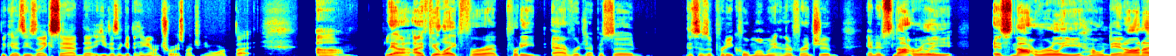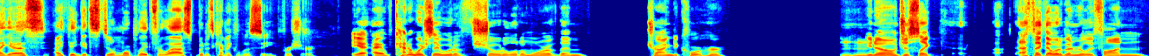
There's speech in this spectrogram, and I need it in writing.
because he's like sad that he doesn't get to hang out with Troy as much anymore. But um, yeah, I feel like for a pretty average episode, this is a pretty cool moment in their friendship. And it's not really it's not really honed in on. I guess I think it's still more played for last, but it's kind of cool to see for sure. Yeah, I kind of wish they would have showed a little more of them trying to court her. Mhm. You know, just like I think that would have been really fun.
